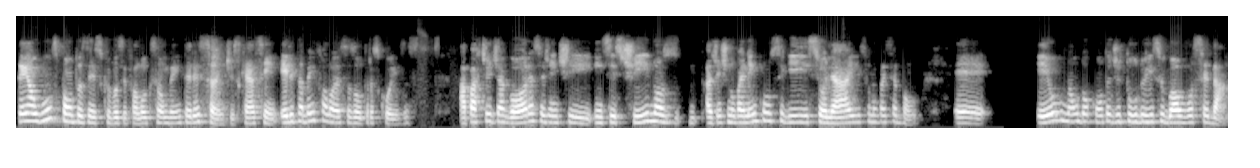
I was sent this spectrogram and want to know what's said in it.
tem alguns pontos nisso que você falou que são bem interessantes, que é assim, ele também falou essas outras coisas. A partir de agora, se a gente insistir, nós, a gente não vai nem conseguir se olhar e isso não vai ser bom. É, eu não dou conta de tudo isso igual você dá.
